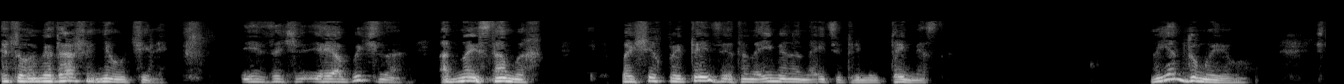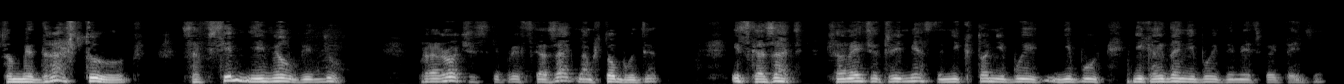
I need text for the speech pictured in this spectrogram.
этого Медраша не учили. И, и обычно одно из самых больших претензий это на, именно на эти три, три места. Но я думаю, что Медраш тут совсем не имел в виду пророчески предсказать нам, что будет, и сказать, что на эти три места никто не будет, не будет, никогда не будет иметь претензий.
